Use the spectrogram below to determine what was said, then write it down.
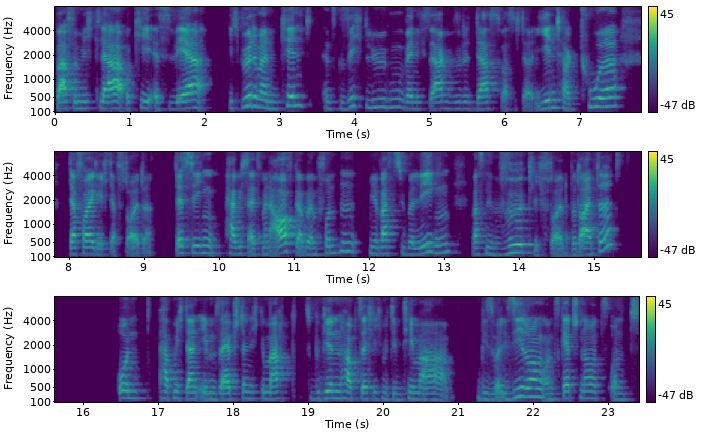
war für mich klar, okay, es wäre, ich würde meinem Kind ins Gesicht lügen, wenn ich sagen würde, das, was ich da jeden Tag tue, da folge ich der Freude. Deswegen habe ich es als meine Aufgabe empfunden, mir was zu überlegen, was mir wirklich Freude bereitet. Und habe mich dann eben selbstständig gemacht, zu Beginn hauptsächlich mit dem Thema Visualisierung und Sketchnotes. Und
